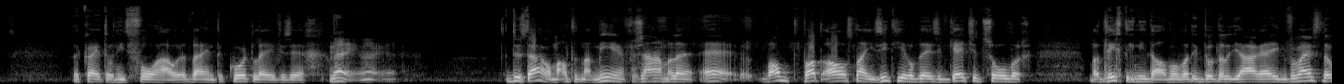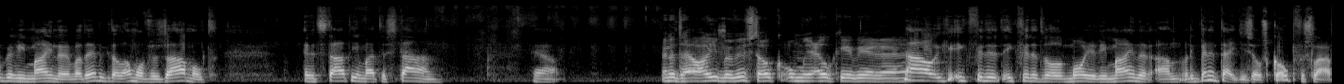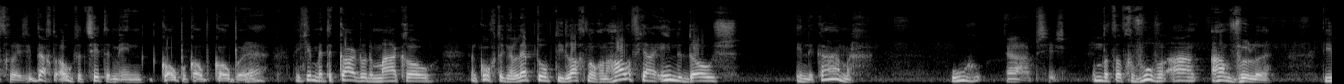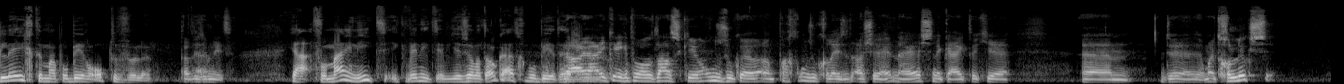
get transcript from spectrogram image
Dat kan je toch niet volhouden, dat wij in tekort leven, zeg. Nee, nee. ja. Dus daarom altijd maar meer verzamelen. Hè. Want wat als, nou je ziet hier op deze gadgetzolder, wat ligt hier niet allemaal, wat ik door de jaren heen. Voor mij is het ook een reminder, wat heb ik dan allemaal verzameld? En het staat hier maar te staan. Ja. En dat hou je bewust ook om je elke keer weer... eh, Nou, ik, ik, vind het, ik vind het wel een mooie reminder aan. Want ik ben een tijdje zelfs koopverslaafd geweest. Ik dacht ook, dat zit hem in kopen, kopen, kopen. Hè? Weet je, met de kar door de macro. Dan kocht ik een laptop, die lag nog een half jaar in de doos in de kamer. Hoe, ja, precies. Omdat dat gevoel van aan, aanvullen, die leegte maar proberen op te vullen. Dat is hem niet. Ja, voor mij niet. Ik weet niet, je zal het ook uitgeprobeerd hebben. Nou ja, ik, ik heb wel het laatste keer een onderzoek, eh, een prachtig onderzoek gelezen. Dat als je naar hersenen kijkt, dat je ehm, de, zeg maar, het geluks,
